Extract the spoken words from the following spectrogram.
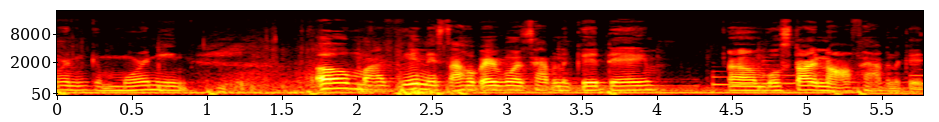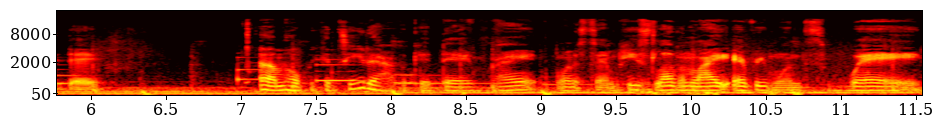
morning, good morning. Oh my goodness, I hope everyone's having a good day. Um, well, starting off having a good day. Um, hope we continue to have a good day, right? Want to send peace, love, and light everyone's way,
